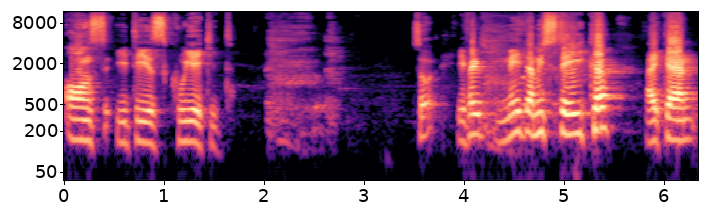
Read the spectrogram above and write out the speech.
once it is created. So if I made a mistake, I can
